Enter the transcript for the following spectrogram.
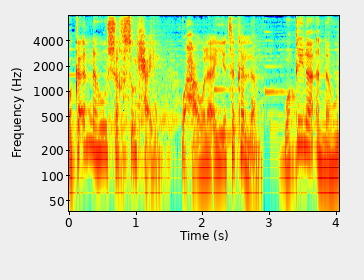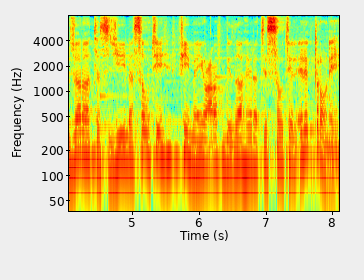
وكأنه شخص حي وحاول أن يتكلم. وقيل أنه جرى تسجيل صوته فيما يعرف بظاهرة الصوت الإلكتروني.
